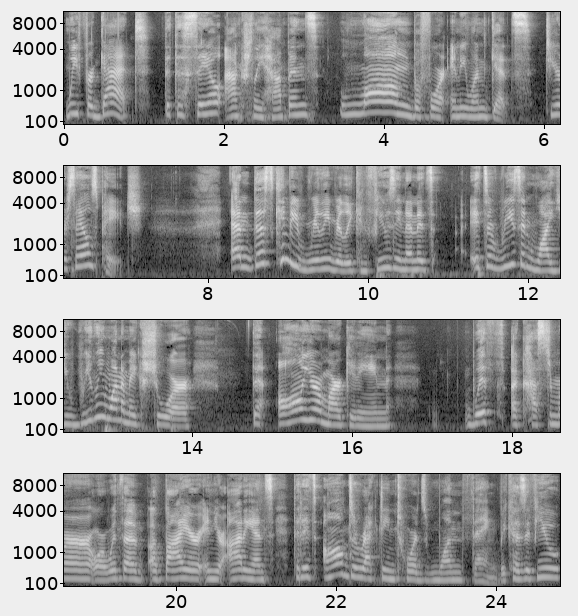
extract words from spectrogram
we forget that the sale actually happens long before anyone gets to your sales page. And this can be really really confusing and it's it's a reason why you really want to make sure that all your marketing with a customer or with a, a buyer in your audience that it's all directing towards one thing. Because if you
